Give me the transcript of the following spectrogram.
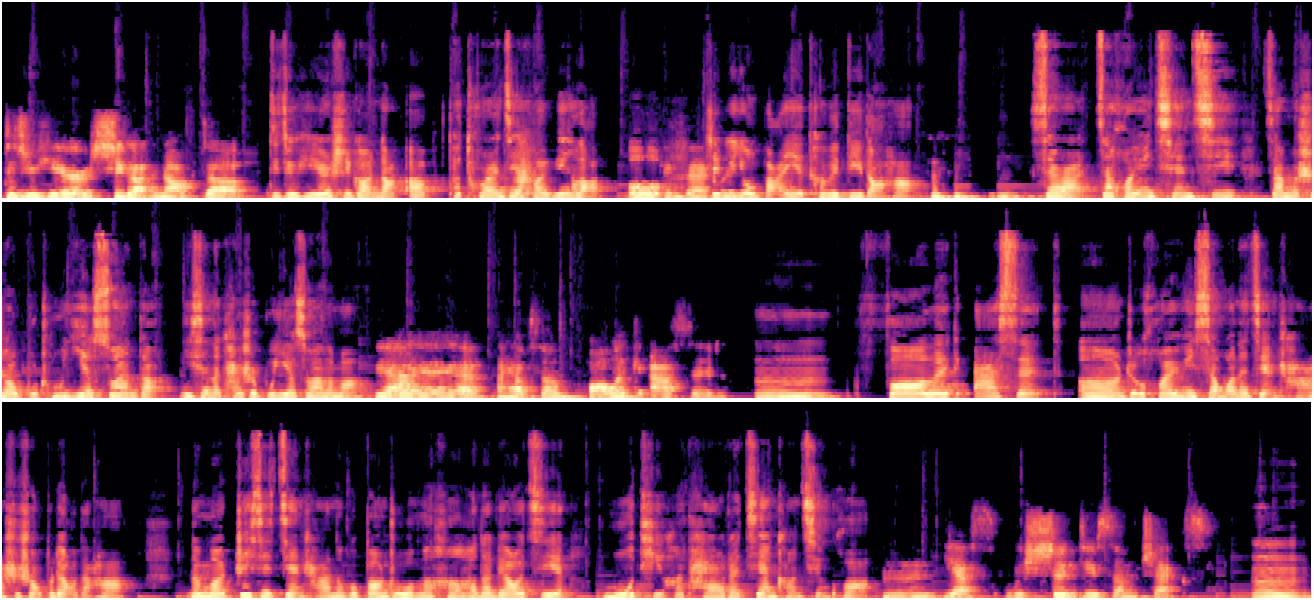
"Did you hear? She got knocked up." Did you hear? She got knocked up. 她突然间怀孕了。哦，这个用法也特别地道哈。嗯，Sarrah，在怀孕前期，咱们是要补充叶酸的。你现在开始补叶酸了吗？Yeah, yeah, yeah. yeah. I have some folic acid. 嗯，folic acid，嗯，这个怀孕相关的检查是少不了的哈。那么这些检查能够帮助我们很好的了解母体和胎儿的健康情况。嗯，Yes, we should do some checks. 嗯，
